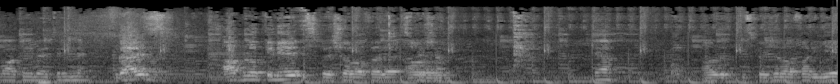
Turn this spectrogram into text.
बहुत ही बेहतरीन है। गाइस आप लोग के लिए स्पेशल ऑफ़र है और क्या? और स्पेशल ऑफ़र ये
